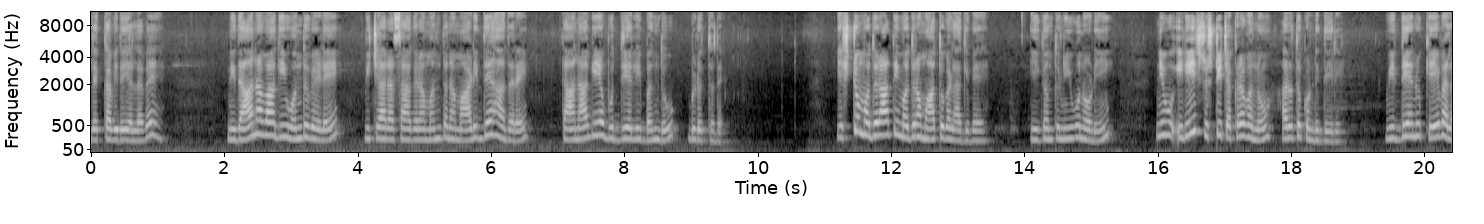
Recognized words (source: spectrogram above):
ಲೆಕ್ಕವಿದೆಯಲ್ಲವೇ? ನಿಧಾನವಾಗಿ ಒಂದು ವೇಳೆ ವಿಚಾರ ಸಾಗರ ಮಂಥನ ಮಾಡಿದ್ದೇ ಆದರೆ ತಾನಾಗಿಯೇ ಬುದ್ಧಿಯಲ್ಲಿ ಬಂದು ಬಿಡುತ್ತದೆ. ಎಷ್ಟು ಮಧುರಾತಿ ಮಧುರ ಮಾತುಗಳಾಗಿವೆ. ಈಗಂತೂ ನೀವು ನೋಡಿ, ನೀವು ಇಡೀ ಸೃಷ್ಟಿ ಚಕ್ರವನ್ನು ಅರಿತುಕೊಂಡಿದ್ದೀರಿ. ವಿದ್ಯೆಯನ್ನು ಕೇವಲ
